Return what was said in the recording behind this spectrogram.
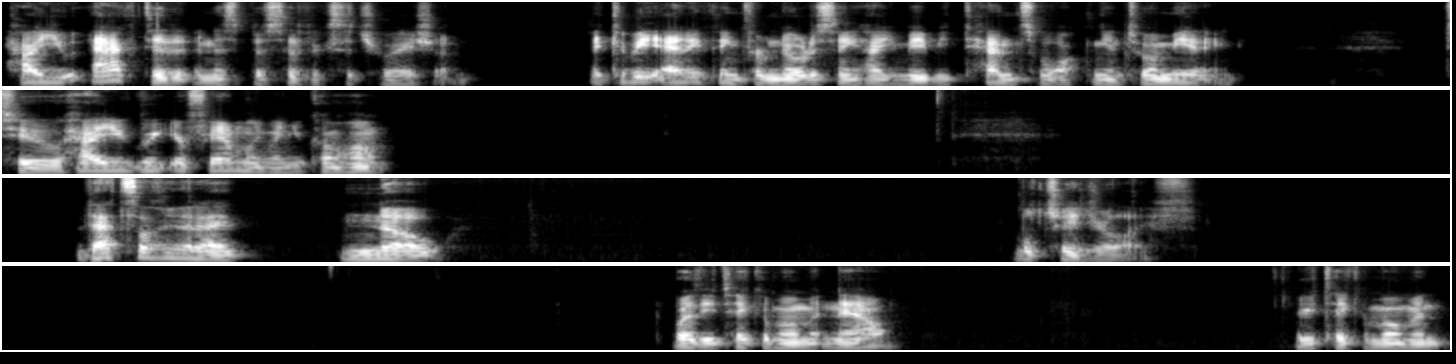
how you acted in a specific situation. It could be anything from noticing how you may be tense walking into a meeting to how you greet your family when you come home. That's something that I know will change your life. whether you take a moment now or you take a moment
